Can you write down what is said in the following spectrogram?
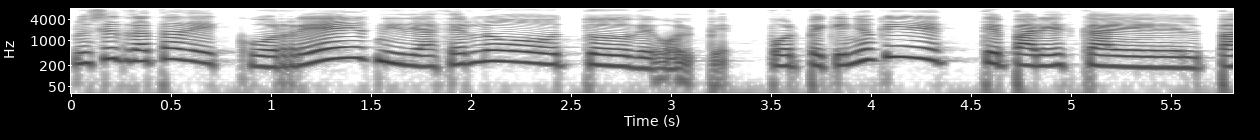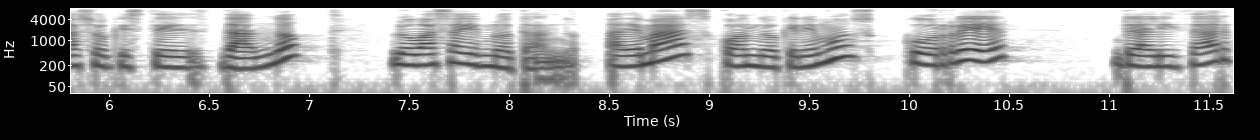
No se trata de correr ni de hacerlo todo de golpe. Por pequeño que te parezca el paso que estés dando, lo vas a ir notando. Además, cuando queremos correr, realizar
